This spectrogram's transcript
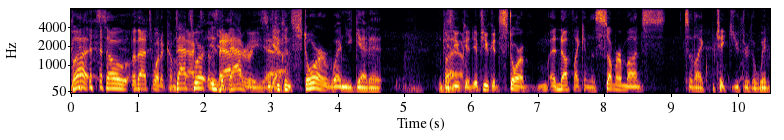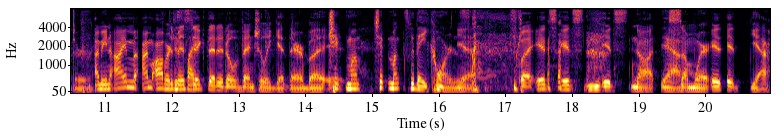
but so But that's what it comes. that's back where to is the batteries. If you can store when you get it, Because but you could, if you could store enough, like in the summer months, to like take you through the winter. I mean, I'm I'm optimistic like- that it'll eventually get there, but it- chipmunks with acorns. yeah, but it's it's it's not Yeah. somewhere. It it yeah,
